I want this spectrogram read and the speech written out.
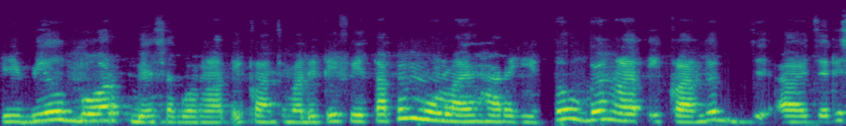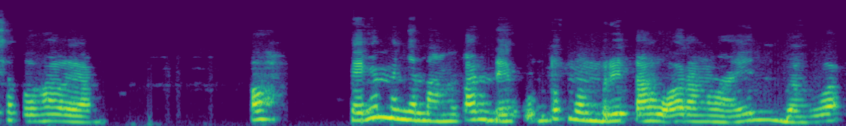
di billboard biasa gue ngeliat iklan cuma di TV tapi mulai hari itu gue ngeliat iklan itu uh, jadi satu hal yang oh kayaknya menyenangkan deh untuk memberitahu orang lain bahwa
